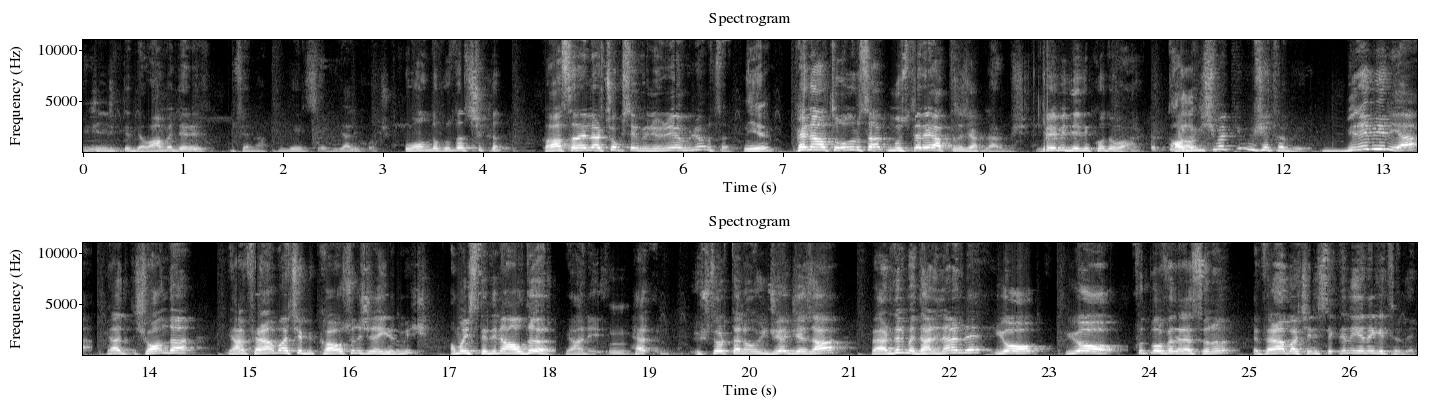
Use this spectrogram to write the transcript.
ikinci ligde devam ederiz. Bu senin hakkın değil sevgili Ali Koç. U19'da çıkın. Galatasaraylılar çok seviniyor. Niye biliyor musun? Niye? Penaltı olursa Mustera'ya yaptıracaklarmış. Böyle bir dedikodu var. Dalga geçmek gibi bir şey tabii. Birebir ya. Ya şu anda yani Fenerbahçe bir kaosun içine girmiş ama istediğini aldı. Yani her 3-4 tane oyuncuya ceza verdirmedi. Hani nerede? Yok. Yok. Futbol Federasyonu e, Fenerbahçe'nin isteklerini yerine getirdi.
